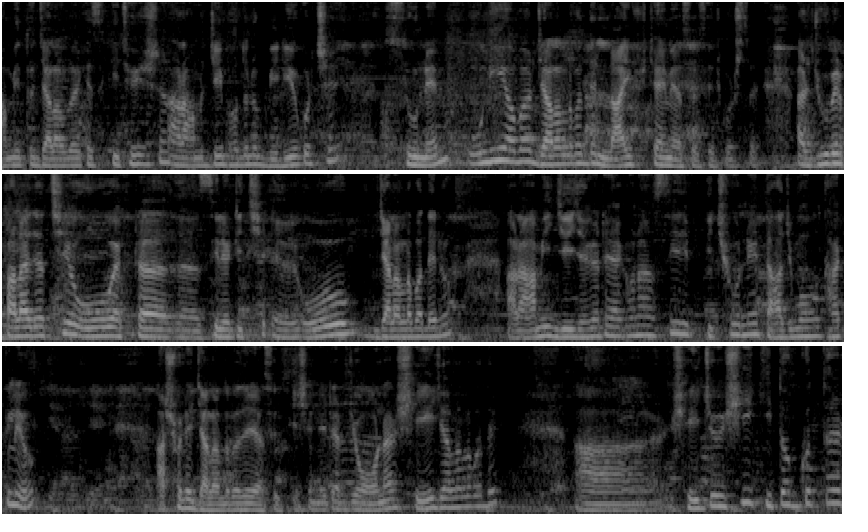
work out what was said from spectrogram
আমি তো জালালাবাদের কাছে কিছুই না, আর আমার যেই ভদ্রলোক ভিডিও করছে সুনেম উনি আবার জালালাবাদের লাইফ টাইম অ্যাসোসিয়েট করছে। আর জুবের পালা যাচ্ছে, ও একটা সিলেটি ও জালালাবাদেরও আর আমি যেই জায়গাটায় এখন আসছি পিছনে তাজমহল থাকলেও আসলে জালালাবাদের অ্যাসোসিয়েশন এটার যে অনার সেই জালালাবাদের। আর সেই যে সেই কৃতজ্ঞতার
